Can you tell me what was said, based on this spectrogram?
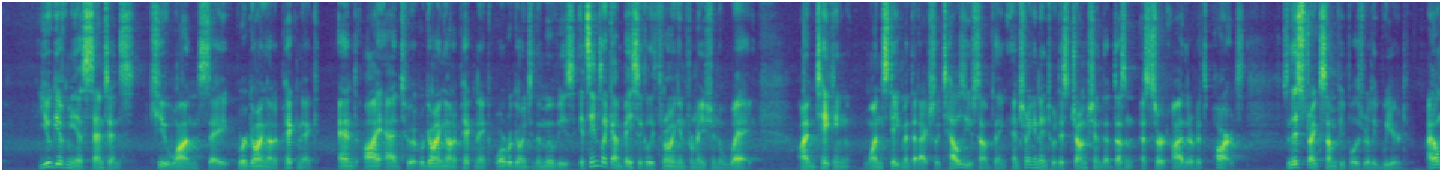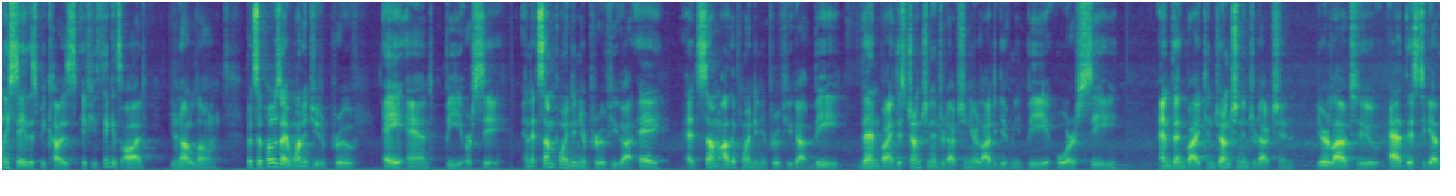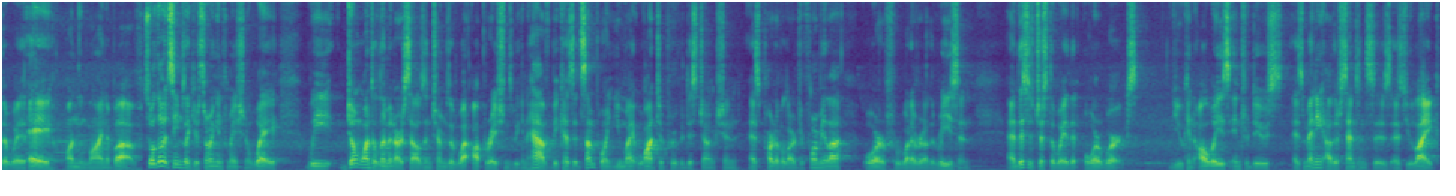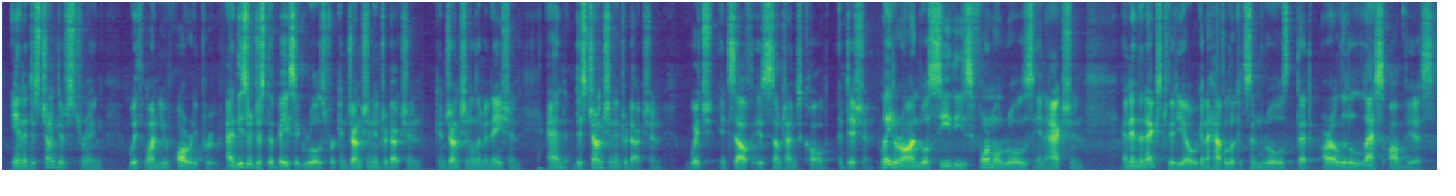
you give me a sentence, Q1, say, we're going on a picnic, and I add to it, we're going on a picnic or we're going to the movies, it seems like I'm basically throwing information away. I'm taking one statement that actually tells you something and turning it into a disjunction that doesn't assert either of its parts. So this strikes some people as really weird. I only say this because if you think it's odd, you're not alone. But suppose I wanted you to prove A and B or C. And at some point in your proof you got A, at some other point in your proof you got B, then by disjunction introduction you're allowed to give me B or C, and then by conjunction introduction you're allowed to add this together with A on the line above. So although it seems like you're throwing information away, we don't want to limit ourselves in terms of what operations we can have because at some point you might want to prove a disjunction as part of a larger formula or for whatever other reason. And this is just the way that OR works. You can always introduce as many other sentences as you like in a disjunctive string with one you've already proved. And these are just the basic rules for conjunction introduction, conjunction elimination, and disjunction introduction, which itself is sometimes called addition. Later on, we'll see these formal rules in action, and in the next video, we're going to have a look at some rules that are a little less obvious.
